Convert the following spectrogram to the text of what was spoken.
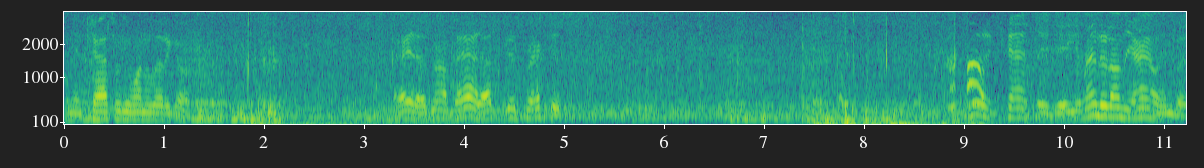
and then cast when you want to let it go. Hey, that's not bad. That's good practice. Oh. Good cast, AJ. You landed on the island, but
